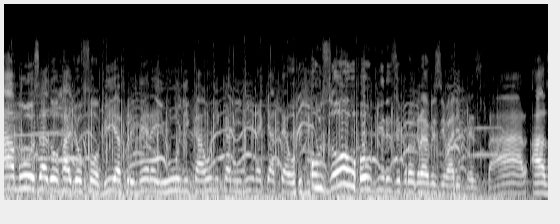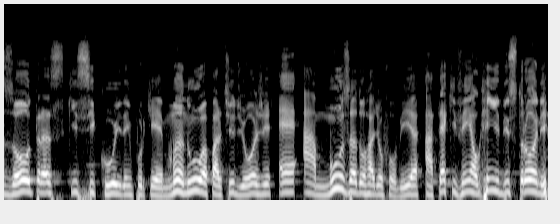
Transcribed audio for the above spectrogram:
A musa do Radiofobia, primeira e única, a única menina que até hoje ousou ouvir esse programa e se manifestar. As outras que se cuidem, porque Manu, a partir de hoje, é a musa do Radiofobia. Até que venha alguém e destrone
